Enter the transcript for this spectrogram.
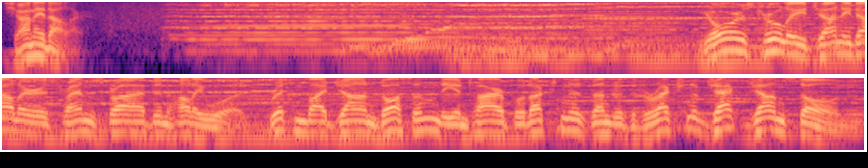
Johnny Dollar. Yours truly, Johnny Dollar, is transcribed in Hollywood. Written by John Dawson, the entire production is under the direction of Jack Johnstone.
